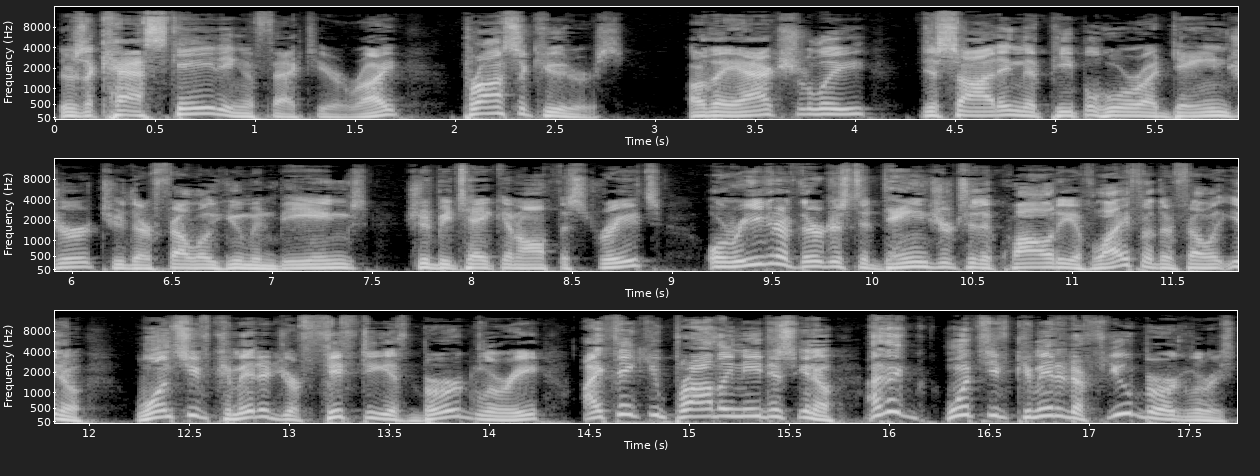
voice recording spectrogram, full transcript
There's a cascading effect here, right? Prosecutors, are they actually deciding that people who are a danger to their fellow human beings should be taken off the streets? Or even if they're just a danger to the quality of life of their fellow, you know, once you've committed your 50th burglary, I think you probably need to, you know, I think once you've committed a few burglaries,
